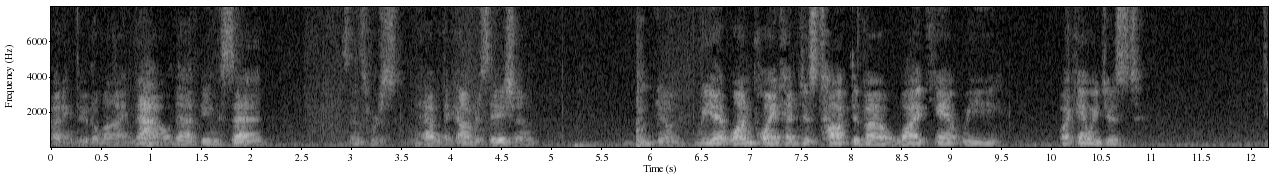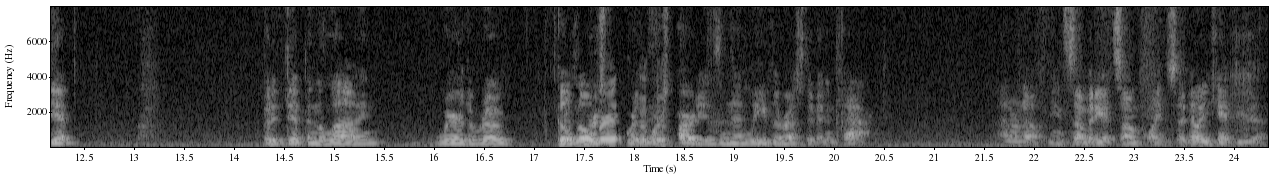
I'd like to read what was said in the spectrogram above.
cutting through the line. Now, that being said, since we're having the conversation, you know, we at one point had just talked about why can't we, why can't we just dip, put a dip in the line where the road Goes where the worst- over it. Where the worst part is, and then leave the rest of it intact. I don't know, I mean, somebody at some point said, no, you can't do that.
